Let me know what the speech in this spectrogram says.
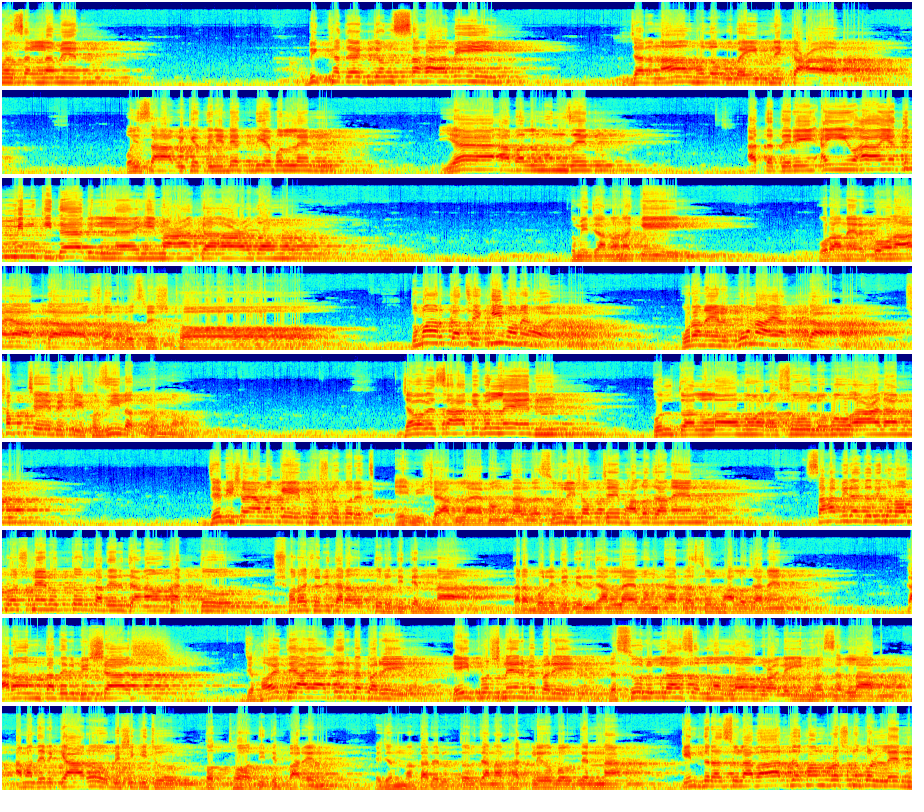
ওয়াসাল্লামের বিখ্যাত একজন সাহাবী, যার নাম হলো উবাই ইবনে কাব ওই সাহাবীকে তিনি ডেক দিয়ে বললেন, ইয়া আবাল মুনজির আতাদরি আইয়ু আয়াতিন মিন কিতাবিল্লাহি মাআকা আ'যাম? তুমি জানো নাকি কোরআনের কোন আয়াতটা সর্বশ্রেষ্ঠ? তোমার কাছে কি মনে হয় কোরআনের কোন আয়াতটা সবচেয়ে বেশি ফজিলতপূর্ণ? জবাবে সাহাবি বললেন, কুলতু আল্লাহ রসুলহু আলাম। যে বিষয় আমাকে প্রশ্ন করেছে, এই বিষয়ে আল্লাহ এবং তার রসুলই সবচেয়ে ভালো জানেন। সাহাবিরা যদি কোনো প্রশ্নের উত্তর তাদের জানাও থাকতো, সরাসরি তারা উত্তর দিতেন না। তারা বলে দিতেন যে আল্লাহ এবং তার রসুল ভালো জানেন। কারণ তাদের বিশ্বাস যে হয়তো আয়াতের ব্যাপারে, এই প্রশ্নের ব্যাপারে রসুল্লাহ সাল্লাহ আলহিহাসাল্লাম আমাদেরকে আরও বেশি কিছু তথ্য দিতে পারেন। এজন্য তাদের উত্তর জানা থাকলেও বলতেন না। কিন্তু রাসুল আবার যখন প্রশ্ন করলেন,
